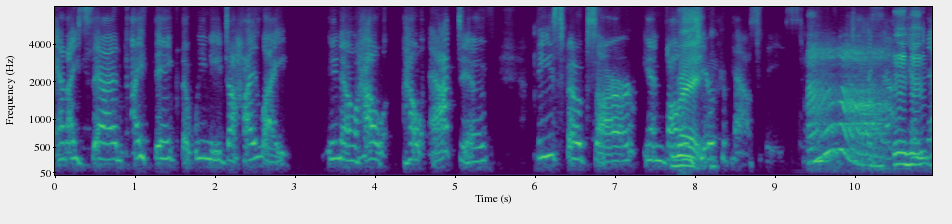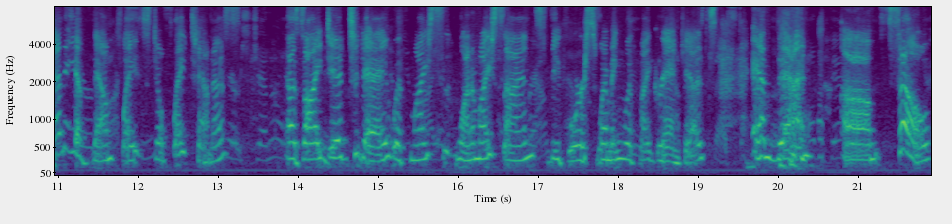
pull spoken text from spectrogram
and I said, I think that we need to highlight, you know, how how active these folks are in volunteer right. capacities. Ah. And, mm-hmm. and many of them play still play tennis, as I did today with my one of my sons before swimming with my grandkids, and then um, so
